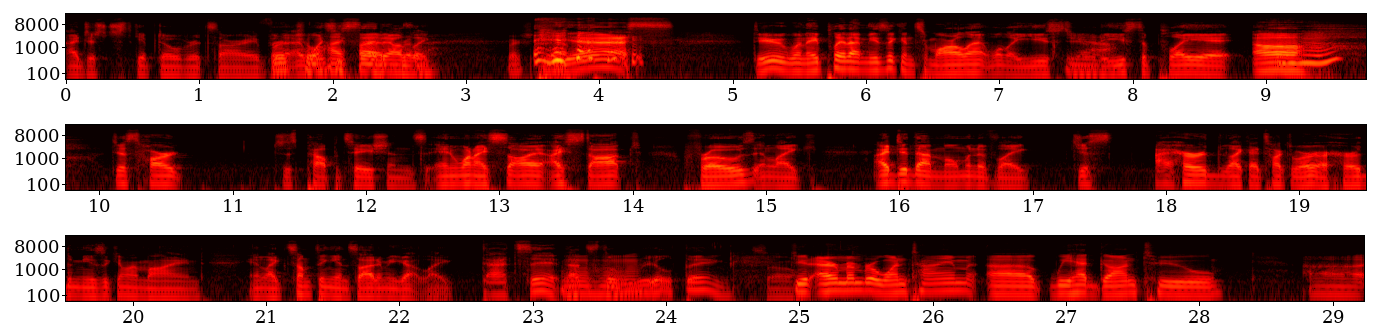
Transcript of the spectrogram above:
I just skipped over it. Sorry, but Virtual once you said five, it, I was brother. like, Virtual- yes. Dude, when they play that music in Tomorrowland, well, they used to. Yeah. They used to play it. Oh, just heart, just palpitations. And when I saw it, I stopped, froze, and like, I did that moment of like, just I heard, like I talked about, I heard the music in my mind, and like something inside of me got like that's it. That's Mhm. the real thing. So Dude, I remember one time uh, we had gone to uh,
